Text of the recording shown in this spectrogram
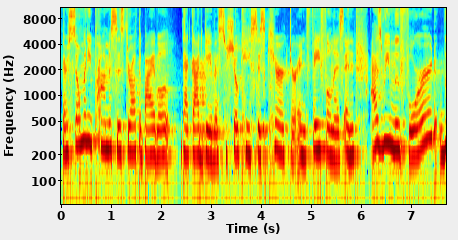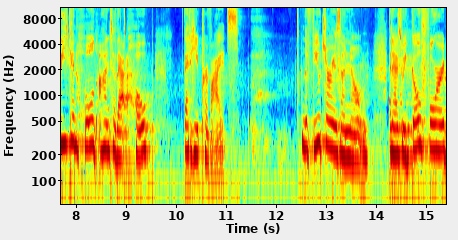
There are so many promises throughout the Bible that God gave us to showcase his character and faithfulness. And as we move forward, we can hold on to that hope that He provides. The future is unknown. And as we go forward,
